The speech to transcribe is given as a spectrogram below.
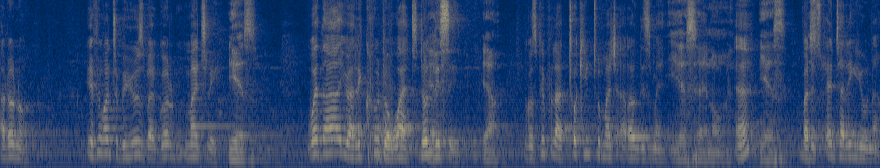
I don't know, if you want to be used by God mightily, Yes. whether you are recruit or what, don't Yeah. listen. Yeah. Because people are talking too much around this man. Yes, I know, man. Eh? Yes. But it's entering you now.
